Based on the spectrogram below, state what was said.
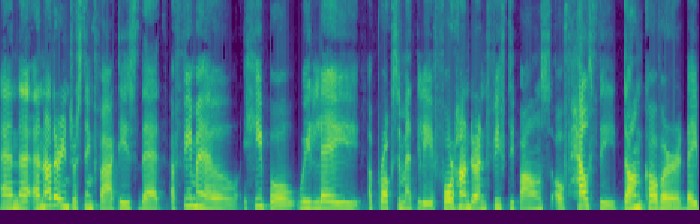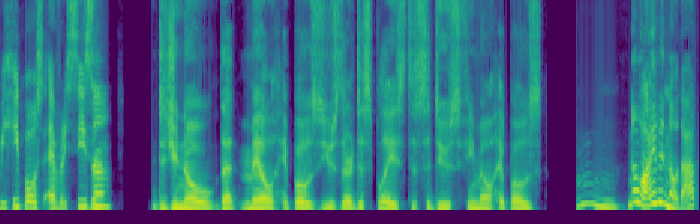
And uh, another interesting fact is that a female hippo will lay approximately 450 pounds of healthy, down covered baby hippos every season. Did you know that male hippos use their displays to seduce female hippos? Mm, no, I didn't know that.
